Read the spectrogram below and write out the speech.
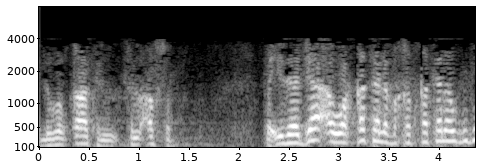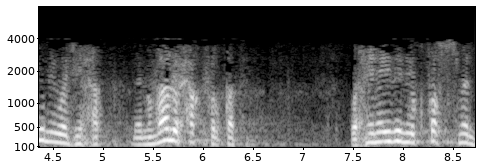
اللي هو القاتل في الأصل. فإذا جاء وقتل فقد قتله بدون وجه حق لأنه ما له حق في القتل. وحينئذ يقتص منه.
